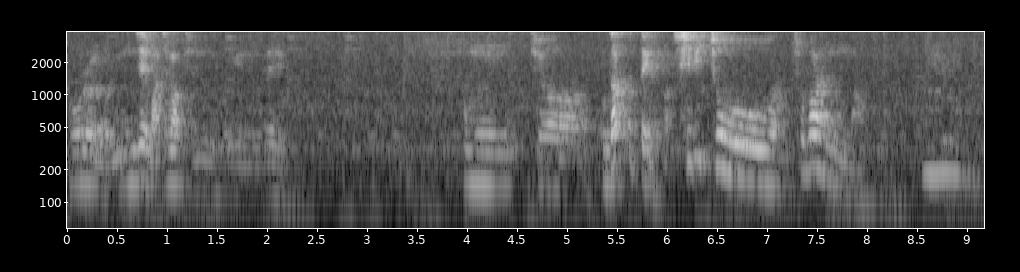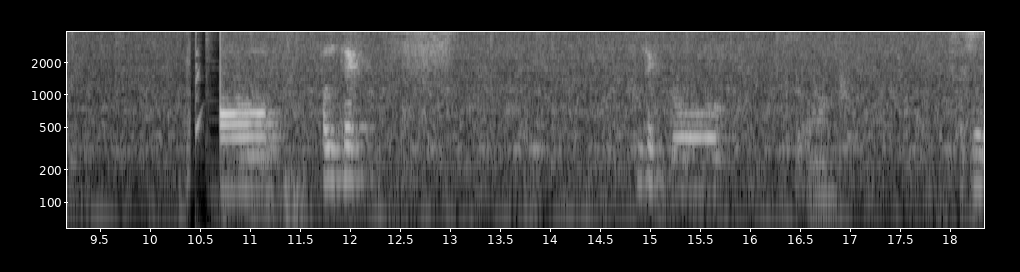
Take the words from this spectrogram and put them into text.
그거를 언제 마지막 쳤는지 모르겠는데, 한, 제가 고등학교 때인가? 12초 초반 나왔어요. 어, 컨택 컨택도 제가 자신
